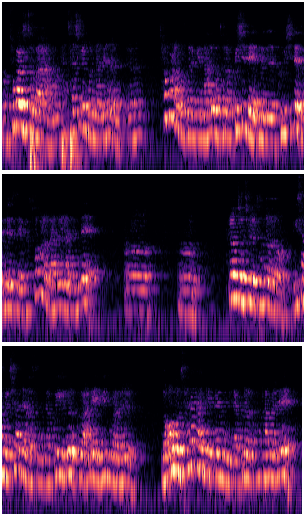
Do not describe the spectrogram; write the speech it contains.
어, 초강지처가 뭐 다 자식을 못 낳으면은 어, 첩을 얻어서 이렇게 낳는 것처럼 그 시대에도 이제 그 시대도 그랬어요. 그래서 첩을 얻어 아들을 낳는데 어, 어, 그런 조치를 전혀 이상을 취하지 않았습니다. 그 이유는 그 아내 리브가를 너무 사랑하기 때문입니다. 그런 반면에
